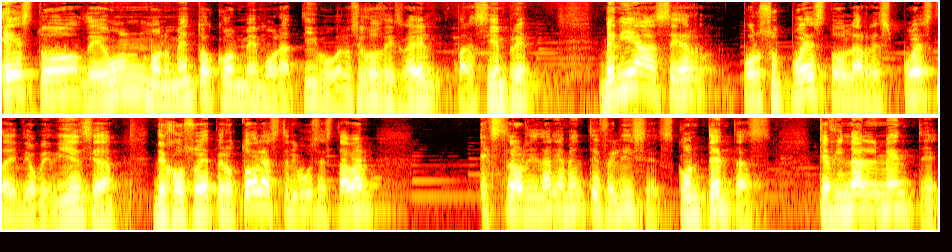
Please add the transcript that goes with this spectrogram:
Esto de un monumento conmemorativo a los hijos de Israel para siempre venía a ser, por supuesto, la respuesta y de obediencia de Josué, pero todas las tribus estaban extraordinariamente felices, contentas, que finalmente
